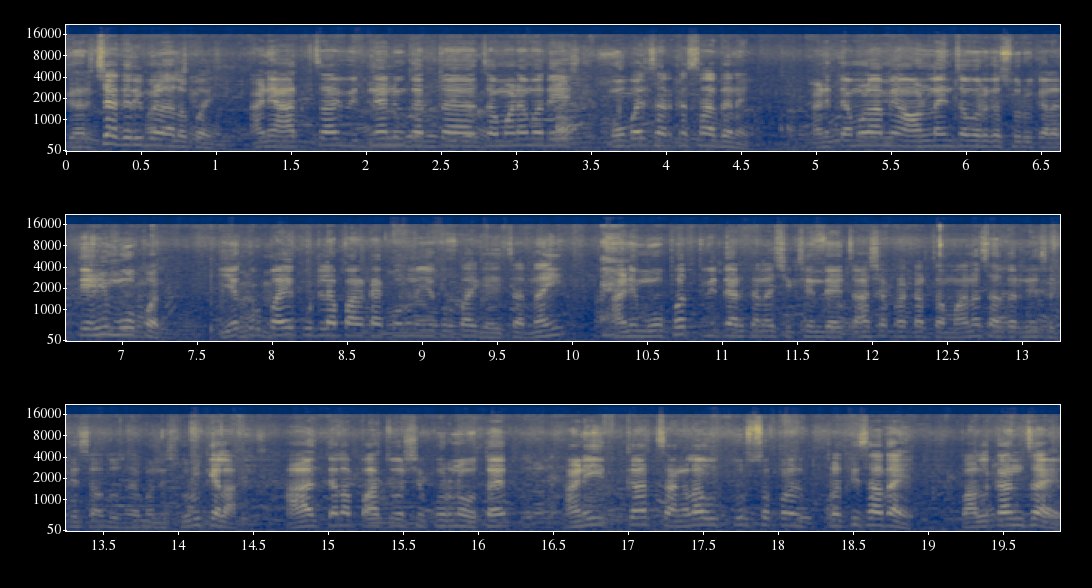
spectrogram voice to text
घरच्या घरी मिळालं पाहिजे. आणि आजचा विज्ञान युगात जमान्यामध्ये मोबाईलसारखं साधन आहे. आणि त्यामुळे आम्ही ऑनलाईनचा वर्ग सुरू केला. तेही मोफत. एक रुपये कुठल्या पार्काकडून एक रुपया घ्यायचा नाही आणि मोफत विद्यार्थ्यांना शिक्षण द्यायचं अशा प्रकारचा मानस आदरणीय सतीश साधू साहेबांनी सुरू केला. आज त्याला पाच वर्ष पूर्ण होत आहेत आणि इतका चांगला उत्कृष्ट प्र प्रतिसाद आहे पालकांचा आहे.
